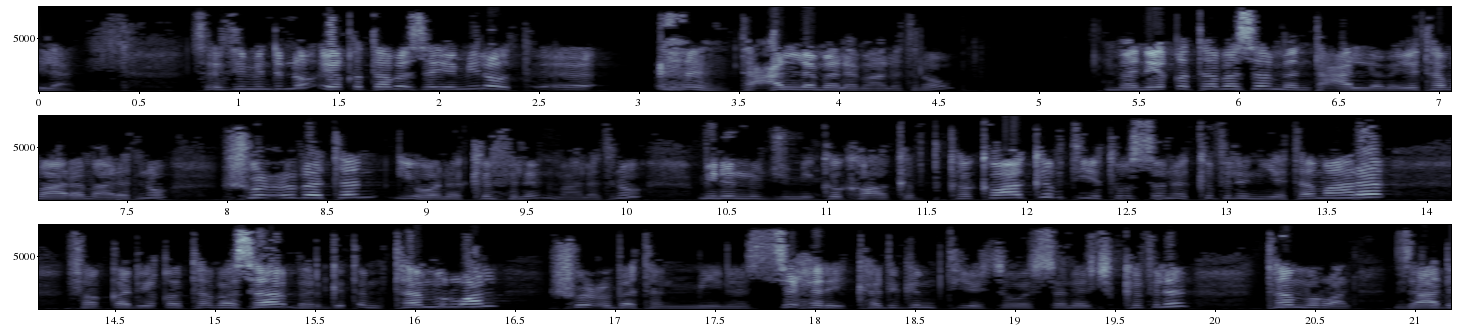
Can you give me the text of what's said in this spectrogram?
ይላል። ስለዚህ ምንድን ነው የሚለው ተዓለመ ለማለት ነው። መን የቅተበሰ መን ተዓለመ የተማረ ማለት ነው ሹዕበተን የሆነ ክፍልን ማለት ነው ሚን ኑጁሚ ከከዋክብት ከከዋክብት የተወሰነ ክፍልን የተማረ ፈቀድ የቅተበሰ በእርግጥም ተምሯል ሹዕበተን ሚነ ሲሕሪ ከድግምት የተወሰነች ክፍልን ተምሯል ዛደ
